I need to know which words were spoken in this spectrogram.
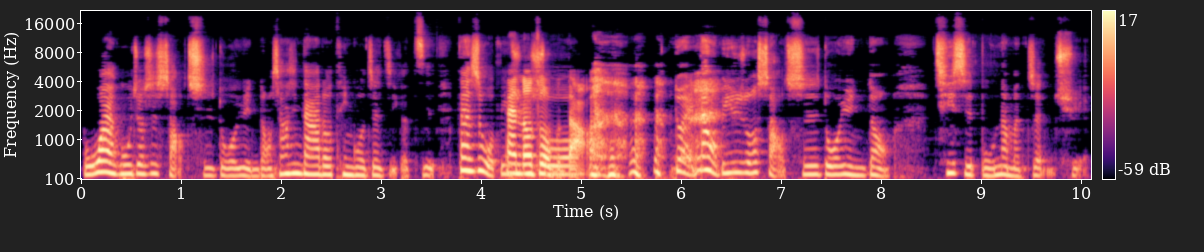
不外乎就是少吃多运动，相信大家都听过这几个字，但是我必须说，但都做不到。对，但我必须说少吃多运动其实不那么正确。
